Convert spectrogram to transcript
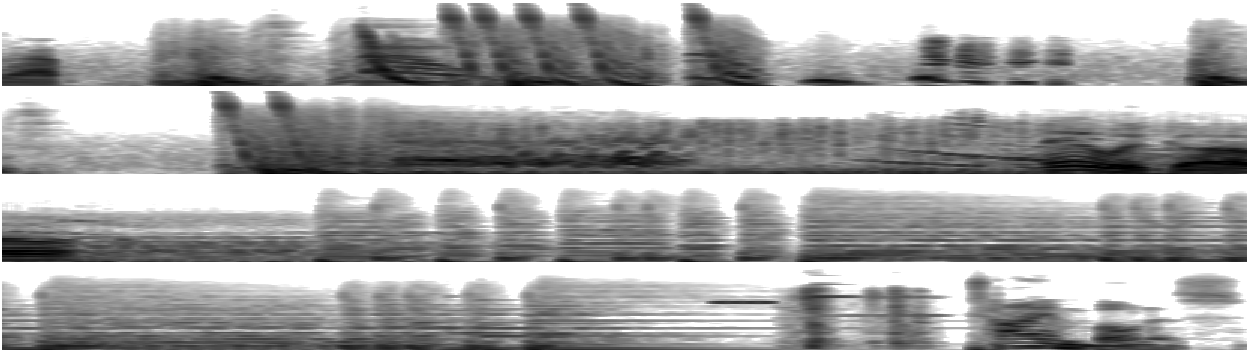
Crap. There we go. Time bonus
